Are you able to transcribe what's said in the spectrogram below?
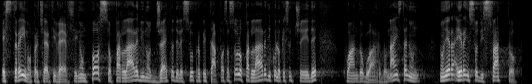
estremo per certi versi. Non posso parlare di un oggetto delle sue proprietà, posso solo parlare di quello che succede quando guardo. Einstein non, non era, era insoddisfatto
